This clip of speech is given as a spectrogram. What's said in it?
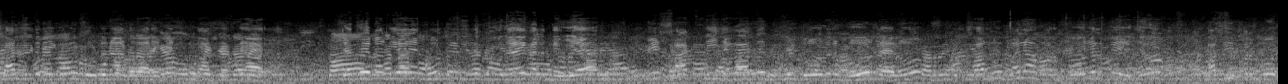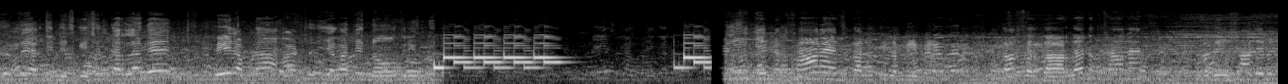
7 ਤਰੀਕ ਨੂੰ ਤੁਹਾਡੇ ਨਾਲ ਦੁਬਾਰੇ ਬੈਠਣ ਵਾਸਤੇ ਤਿਆਰ ਜਥੇਬੰਦੀਆਂ ਨੇ ਖੁਦ ਨਹੀਂ ਦਿਖਾਉਣਾ ਇਹ ਗੱਲ ਕਹੀ ਹੈ ਵੀ ਸੱਤ ਦੀ ਜਗ੍ਹਾ ਤੇ ਤੁਸੀਂ ਦੋ ਦਿਨ ਹੋਰ ਲੈ ਲਓ। ਸਾਨੂੰ ਪਹਿਲਾਂ ਪ੍ਰਪੋਜ਼ਲ ਭੇਜ। ਦਿਓ ਅਸੀਂ ਪ੍ਰਪੋਜ਼ਲ ਤੇ ਅੱਗੇ ਡਿਸਕਸ਼ਨ ਕਰ ਲਾਂਗੇ। ਫਿਰ ਆਪਣਾ 8 ਦੀ ਜਗ੍ਹਾ ਤੇ 9 ਤਰੀਕ ਨੂੰ ਇਸ ਗੱਲ ਤੇ ਗੱਲ ਇਹ ਨੁਕਸਾਨ ਹੈ ਇਸ ਗੱਲ ਦੀ ਲੰਮੀ ਪਈ? ਤਾਂ ਸਰਕਾਰ ਦਾ ਨੁਕਸਾਨ ਹੈ। ਵਿਦੇਸ਼ਾਂ ਦੇ ਵਿੱਚ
